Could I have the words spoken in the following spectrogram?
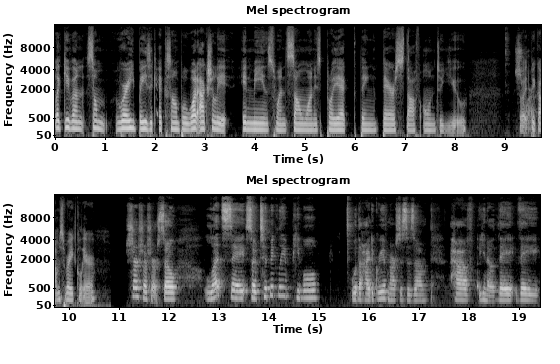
like give an, some very basic example what actually it means when someone is projecting their stuff onto you? So sure. it becomes very clear. Sure, sure, sure. So let's say so typically people with a high degree of narcissism have, you know, they they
